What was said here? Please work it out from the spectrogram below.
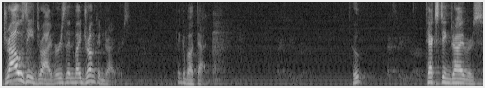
drowsy drivers than by drunken drivers. Think about that. Who? Texting drivers.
